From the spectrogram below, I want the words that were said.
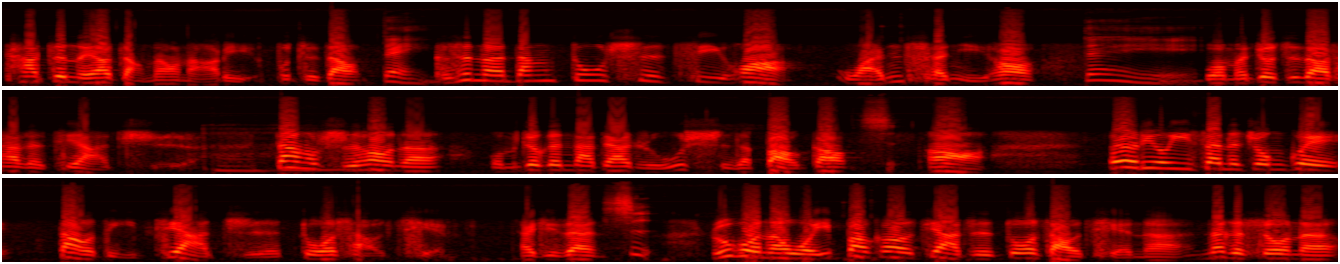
它真的要涨到哪里不知道。对可是呢，当都市计划完成以后，对，我们就知道它的价值。到时候呢，我们就跟大家如实的报告。是。哦，二六一三的中贵到底价值多少钱？台积电，是。如果呢我一报告价值多少钱呢，那个时候呢，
